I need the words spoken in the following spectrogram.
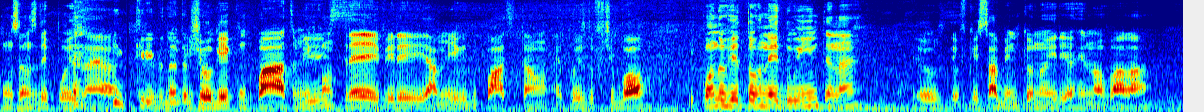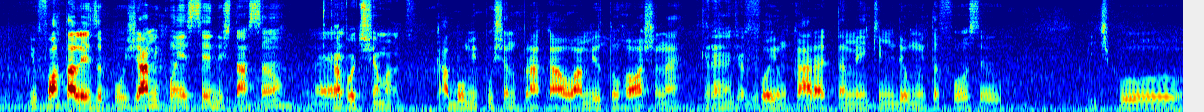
com uns anos depois, né? Incrível, né? Depois- Joguei com o Pato, me Isso. encontrei, virei amigo do Pato, então é coisa do futebol. E quando eu retornei do Inter, né, eu, eu fiquei sabendo que eu não iria renovar lá. E o Fortaleza, por já me conhecer do Estação, né, Acabou te chamando. acabou me puxando pra cá o Hamilton Rocha, né? Grande amigo. Foi um cara também que me deu muita força. eu- e tipo,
